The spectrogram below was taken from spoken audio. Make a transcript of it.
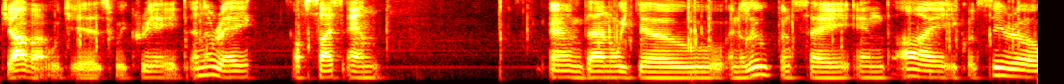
Java, which is we create an array of size n. And then we go in a loop and say int i equals 0,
